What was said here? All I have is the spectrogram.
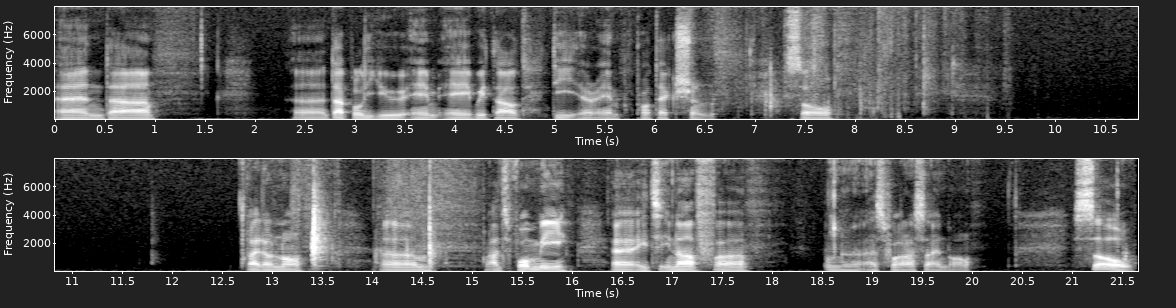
and uh, uh, WMA without DRM protection. So I don't know. Um, as for me, uh, it's enough uh, uh, as far as I know. So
